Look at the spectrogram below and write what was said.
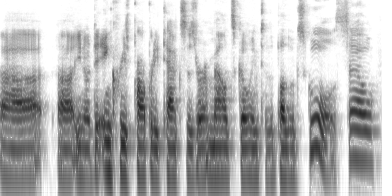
uh, uh, you know to increase property taxes or amounts going to the public schools. So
